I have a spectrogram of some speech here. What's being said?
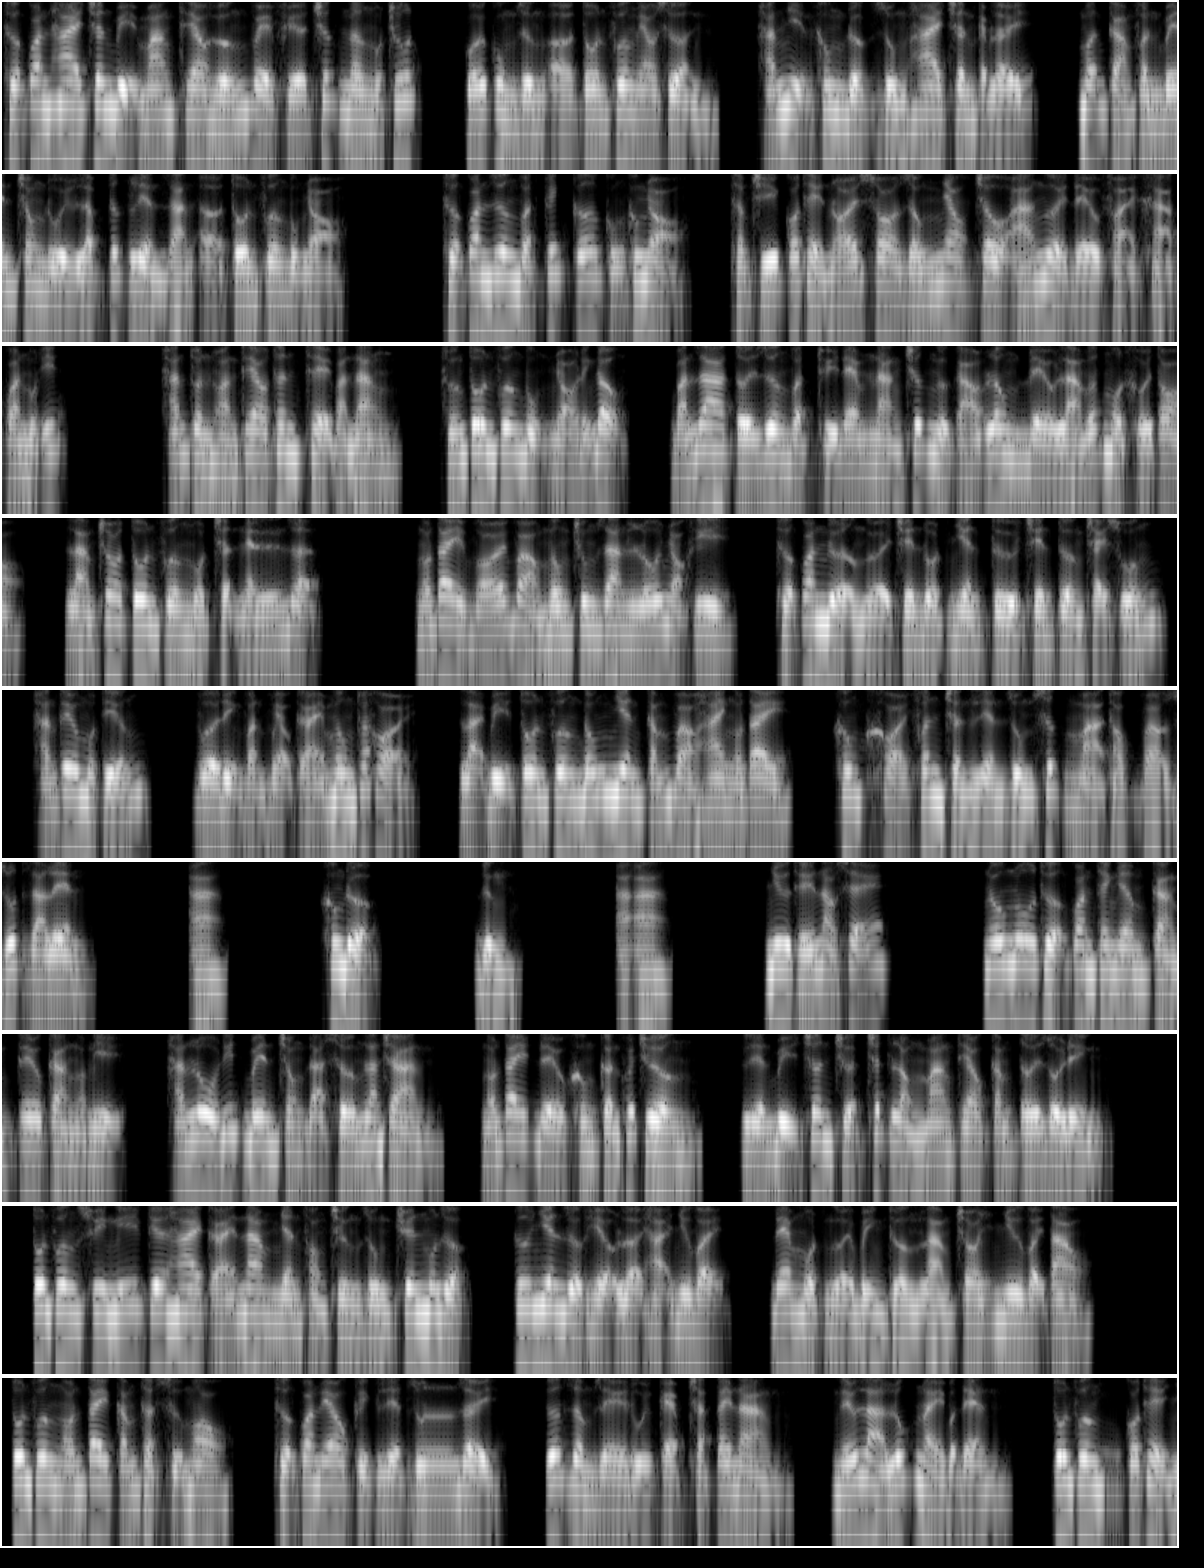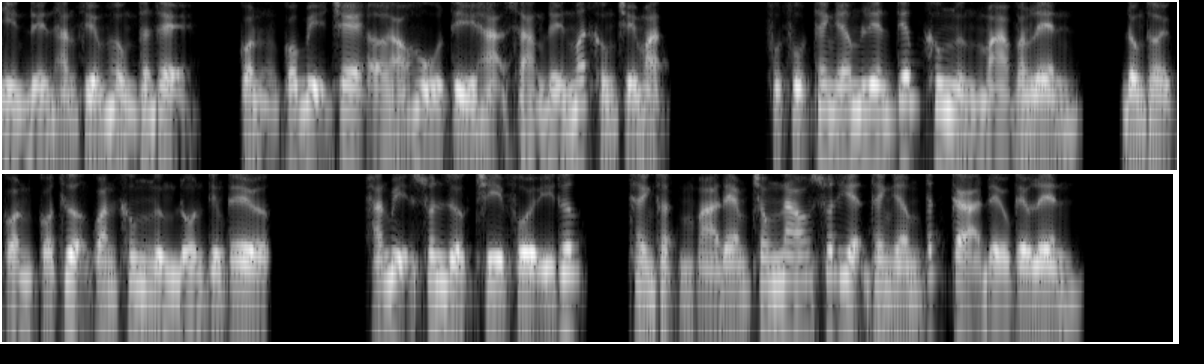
Thượng quan hai chân bị mang theo hướng về phía trước nâng một chút, cuối cùng dừng ở tôn phương eo sườn, hắn nhịn không được dùng hai chân kẹp lấy, mẫn cảm phần bên trong đùi lập tức liền dán ở tôn phương bụng nhỏ. Thượng quan dương vật kích cỡ cũng không nhỏ, thậm chí có thể nói so giống nhau châu Á người đều phải khả quan một ít. Hắn tuần hoàn theo thân thể bản năng, hướng tôn phương bụng nhỏ đĩnh động, bắn ra tới dương vật thủy đem nàng trước ngực áo lông đều làm ướt một khối to, làm cho tôn phương một trận nén lớn giận. Ngón tay vói vào mông trung gian lỗ nhỏ khi, thượng quan nửa người trên đột nhiên từ trên tường chạy xuống, hắn kêu một tiếng, vừa định vặn vẹo cái mông thoát khỏi, lại bị tôn phương bỗng nhiên cắm vào hai ngón tay, không khỏi phân trần liền dùng sức mà thọc vào rút ra lên. A, không được. Đừng. A a. Như thế nào sẽ? Ngô nô thượng quan thanh âm càng kêu càng ngọt nghị, hắn lô đít bên trong đã sớm lan tràn, ngón tay đều không cần khuyết trương, liền bị chân trượt chất lỏng mang theo cắm tới rồi đỉnh. Tôn Phương suy nghĩ kia hai cái nam nhân phỏng trừng dùng chuyên môn dược, cư nhiên dược hiệu lợi hại như vậy, đem một người bình thường làm cho như vậy tao. Tôn Phương ngón tay cắm thật sự mau, thượng quan eo kịch liệt run rẩy, ướt dầm dề đuổi kẹp chặt tay nàng, nếu là lúc này bật đèn, Tôn Phương có thể nhìn đến hắn phiếm hồng thân thể, còn có bị che ở áo hủ tì hạ sảng đến mất khống chế mặt. Phụt phụt thanh âm liên tiếp không ngừng mà vang lên, đồng thời còn có thượng quan không ngừng đốn tiếng kêu. Hắn bị xuân dược chi phối ý thức, thành thật mà đem trong não xuất hiện thanh âm tất cả đều kêu lên.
